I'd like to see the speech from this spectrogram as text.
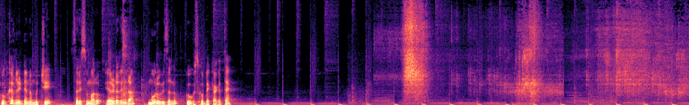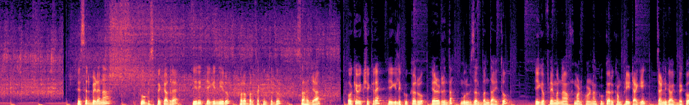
ಕುಕ್ಕರ್ ಲಿಡ್ಡನ್ನು ಮುಚ್ಚಿ ಸರಿಸುಮಾರು ಎರಡರಿಂದ ಮೂರು ವಿಸಲು ಕೂಗಿಸ್ಕೋಬೇಕಾಗತ್ತೆ. ಹೆಸರುಬೇಳೆನ ಕೂಗಿಸ್ಬೇಕಾದ್ರೆ ಈ ರೀತಿಯಾಗಿ ನೀರು ಹೊರಬರ್ತಕ್ಕಂಥದ್ದು ಸಹಜ. ಓಕೆ ವೀಕ್ಷಕರೇ, ಈಗ ಇಲ್ಲಿ ಕುಕ್ಕರು ಎರಡರಿಂದ ಮೂರು ವಿಸಲ್ ಬಂದಾಯಿತು. ಈಗ ಫ್ಲೇಮನ್ನು ಆಫ್ ಮಾಡ್ಕೊಳ್ಳೋಣ. ಕುಕ್ಕರು ಕಂಪ್ಲೀಟಾಗಿ ತಣ್ಣಗಾಗಬೇಕು.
